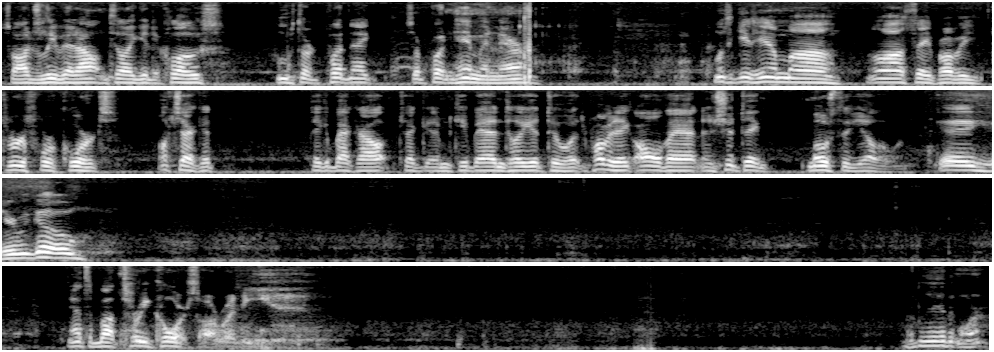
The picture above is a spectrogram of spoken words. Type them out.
So I'll just leave it out until I get it close. I'm gonna start putting it, start putting him in there. Once I get him, uh, well, I'll say probably three or four quarts. I'll check it, take it back out, check it, and keep adding until you get to it. It'll probably take all that, and it should take most of the yellow one. Okay, here we go. That's about three quarts already. A little bit more.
